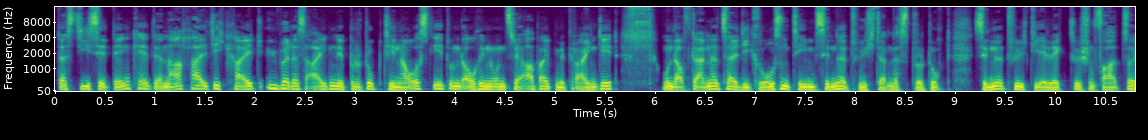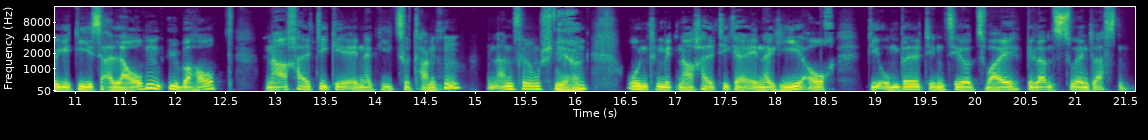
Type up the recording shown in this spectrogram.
dass diese Denke der Nachhaltigkeit über das eigene Produkt hinausgeht und auch in unsere Arbeit mit reingeht. Und auf der anderen Seite die großen Themen sind natürlich dann das Produkt, sind natürlich die elektrischen Fahrzeuge, die es erlauben, überhaupt nachhaltige Energie zu tanken. in Anführungsstrichen, ja. und mit nachhaltiger Energie auch die Umwelt in CO2-Bilanz zu entlasten.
